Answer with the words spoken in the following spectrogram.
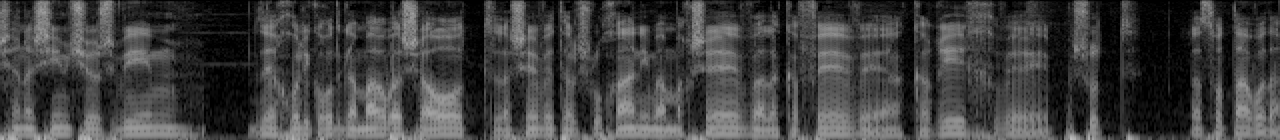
יש אנשים שיושבים, זה יכול לקרות גם 4 שעות, לשבת על שולחן עם המחשב, על הקפה והכריך, ופשוט לעשות את העבודה.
